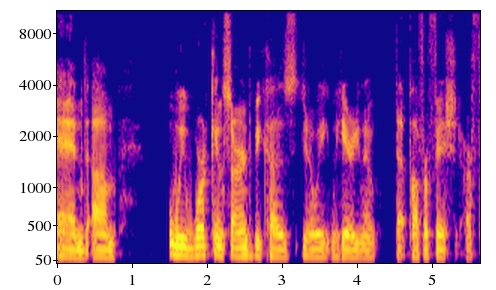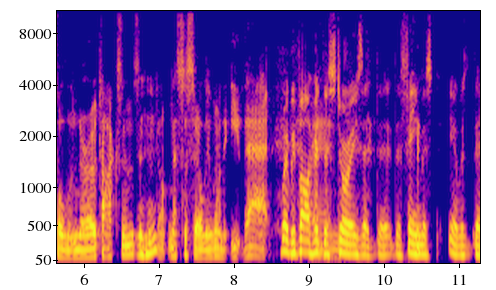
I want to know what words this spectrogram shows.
and um, we were concerned because you know we we hear you know that puffer fish are full of neurotoxins and Mhm. don't necessarily want to eat that. Well, we've all heard the stories that the, the famous, you know, was the,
